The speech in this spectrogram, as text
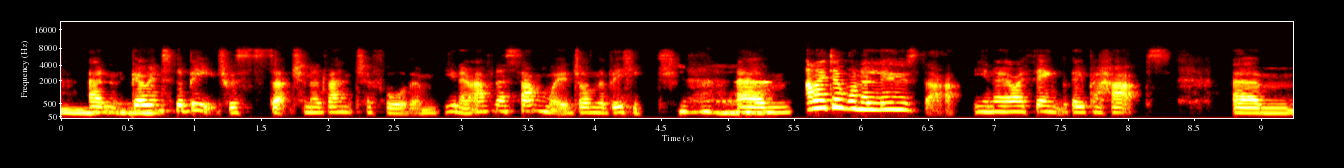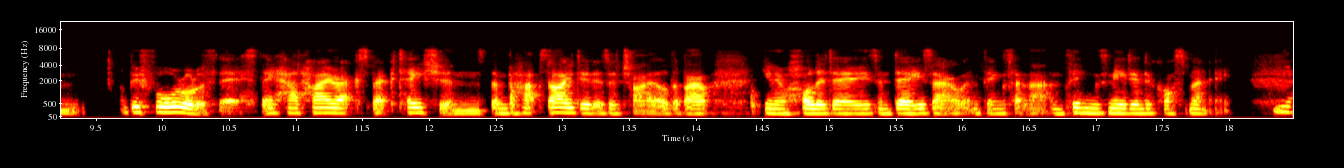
Mm-hmm. And going to the beach was such an adventure for them, you know, having a sandwich on the beach. Yeah. Um, and I don't want to lose that, you know, I think they perhaps um, before all of this they had higher expectations than perhaps I did as a child about you know holidays and days out and things like that and things needing to cost money. Yeah.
